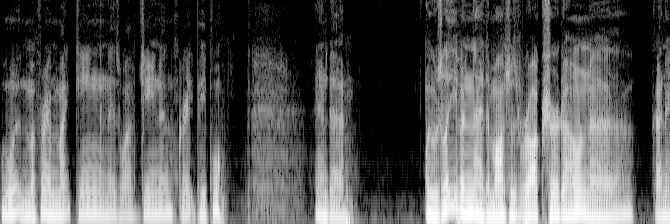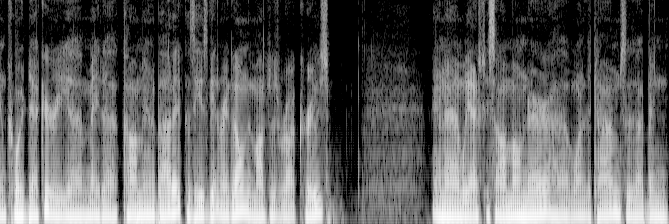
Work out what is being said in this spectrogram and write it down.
We went with my friend Mike King and his wife Gina. Great people. And uh, we was leaving. I had the Monsters Rock shirt on. Uh, guy named Troy Decker. He made a comment about it because he was getting ready to go on the Monsters Rock cruise. And we actually saw him on there one of the times. I've been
